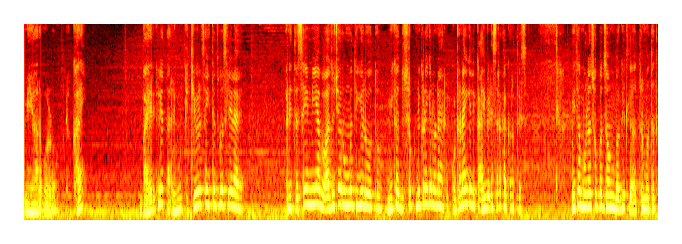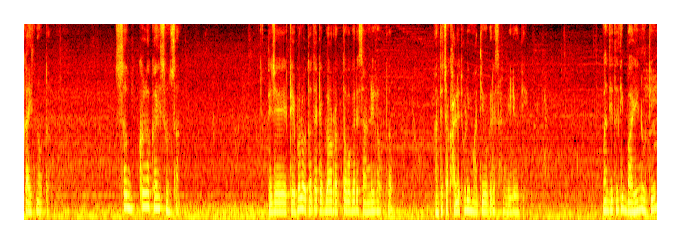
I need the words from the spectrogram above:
मी यार बोललो. काय? बाहेर गेलेत अरे मी किती वेळचा इथंच बसलेला आहे. आणि तसंही मी या बाजूच्या रूममध्ये गेलो होतो. मी काय दुसरं कुणीकडे गेलो नाही अरे कुठं नाही गेले? काही वेळेसारखा करतेस मी त्या मुलासोबत जाऊन बघितलं तर मधात काहीच नव्हतं. सगळं काही सुनसान. ते जे टेबल होतं त्या टेबलावर रक्त वगैरे सांडलेलं होतं. आणि त्याच्याखाली थोडी माती वगैरे सांडलेली होती. पण तिथं ती बाई नव्हती.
